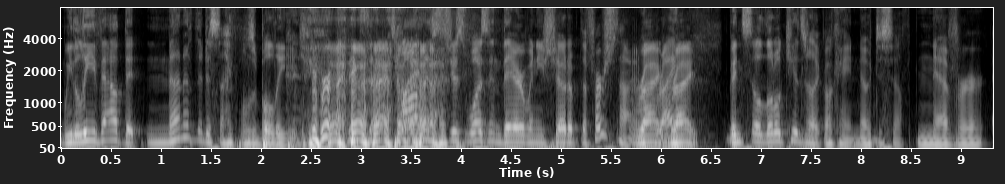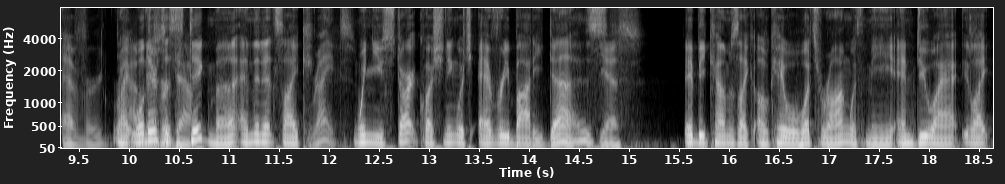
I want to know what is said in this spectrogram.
we leave out that none of the disciples believed. right, exactly. Thomas just wasn't there when he showed up the first time. Right, Right. right. And so little kids are like, okay, note to self, never ever. Right. doubt. Well, there's a doubt. stigma, and then it's like right. when you start questioning, which everybody does. Yes. It becomes like, okay, well, what's wrong with me? And do I like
